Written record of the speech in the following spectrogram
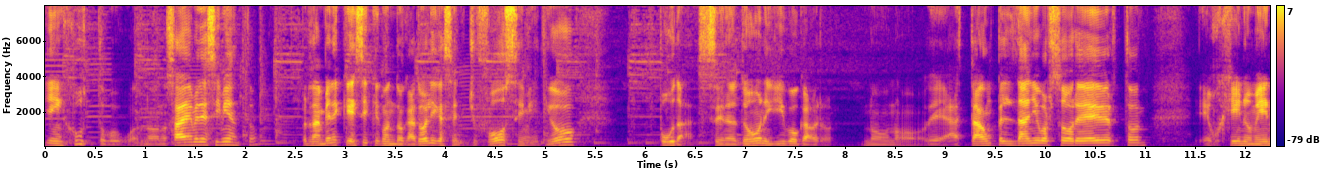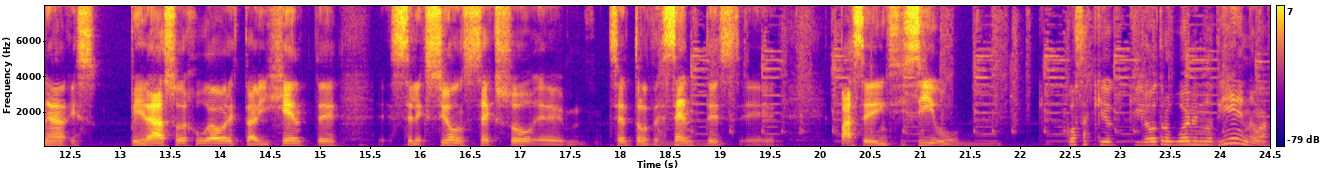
y injusto, po, weón. No, no sabe merecimiento. Pero también hay que decir que cuando Católica se enchufó, se metió, puta, se notó un equipo cabrón. No, no, eh, hasta un peldaño por sobre Everton. Eugenio Mena es pedazo de jugador, está vigente. Selección, sexo, eh, centros decentes, eh, pase incisivo. Cosas que, que los otros weones no tienen nomás.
